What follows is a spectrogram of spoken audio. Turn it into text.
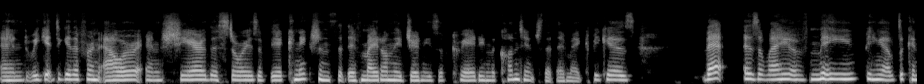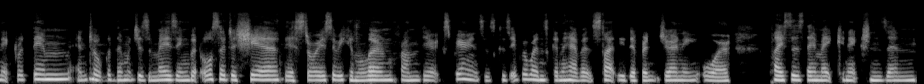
And we get together for an hour and share the stories of their connections that they've made on their journeys of creating the content that they make because that is a way of me being able to connect with them and talk with mm. them, which is amazing, but also to share their stories so we can learn from their experiences because everyone's going to have a slightly different journey or places they make connections in.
